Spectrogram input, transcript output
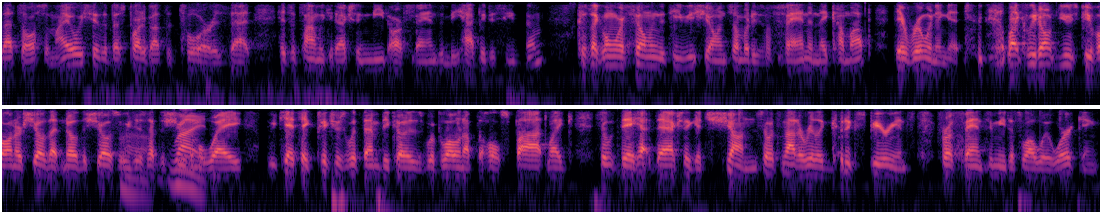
that's awesome. I always say the best part about the tour is that it's a time we could actually meet our fans and be happy to see them. Because like when we're filming the TV show and somebody's a fan and they come up, they're ruining it. like we don't use people on our show that know the show, so we just ah, have to shoot right. them away. Can't take pictures with them because we're blowing up the whole spot. Like so they ha- they actually get shunned. So it's not a really good experience for a fan to meet us while we're working.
